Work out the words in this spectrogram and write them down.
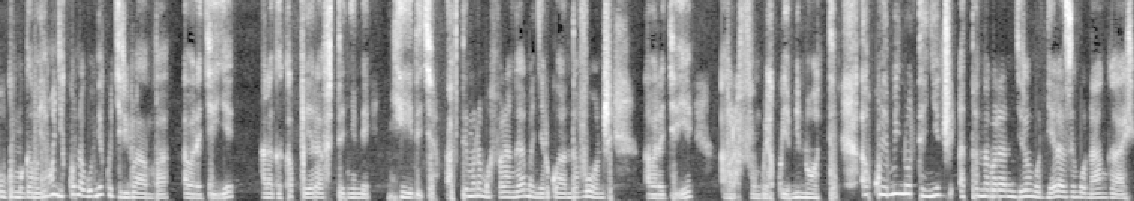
ubwo umugabo yabonye ko nagumye kugira ibamba aba aragiye hari agakapu yari afite nyine hirya. Afitemo n'amafaranga y'amanyarwanda avunje. Aba aragiye aba arafunguye akuyemo inoti akuyemo inoti nyinshi atanabarangira ngo ntiyarazi ngo nangahe.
